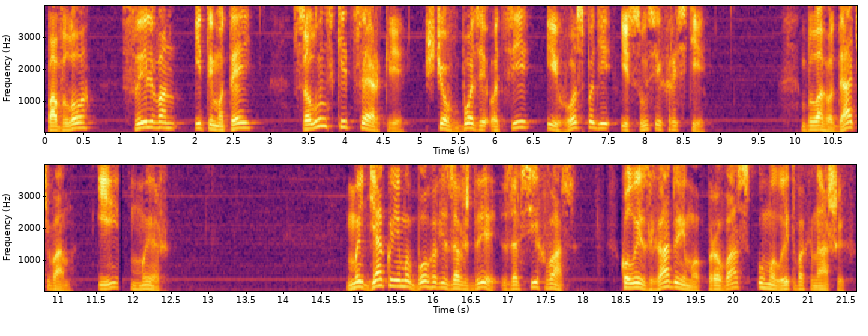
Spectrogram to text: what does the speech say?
Павло, Сильван і Тимотей в Солунській церкві, що в Бозі Отці і Господі Ісусі Христі. Благодать вам і мир. Ми дякуємо Богові завжди за всіх вас, коли згадуємо про вас у молитвах наших.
